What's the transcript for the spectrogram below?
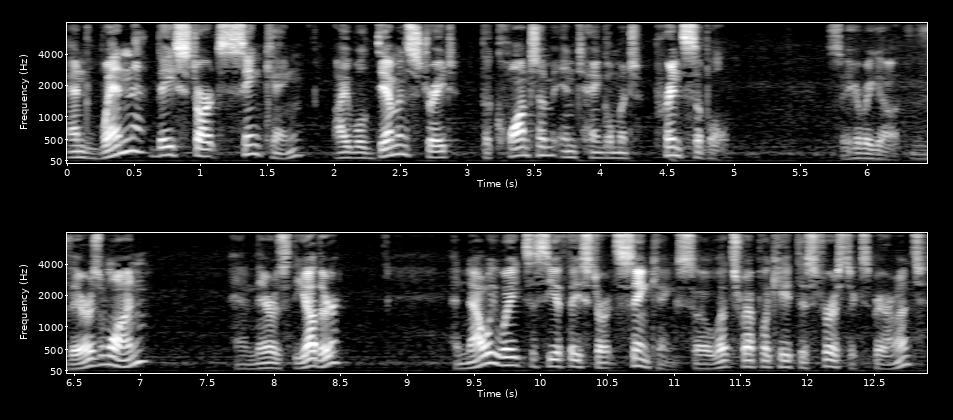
and when they start syncing, I will demonstrate the quantum entanglement principle. So here we go. There's one, and there's the other. And now we wait to see if they start syncing. So let's replicate this first experiment.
